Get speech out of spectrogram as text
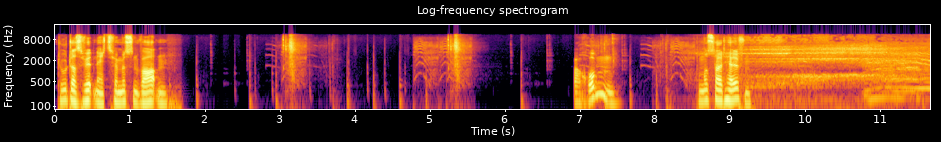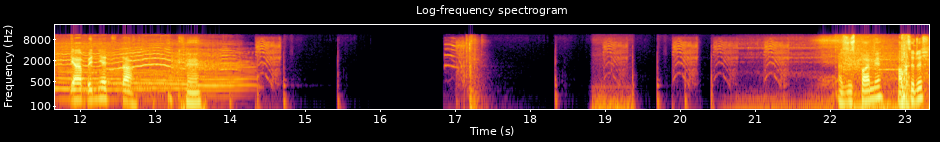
Du, das wird nichts. Wir müssen warten. Warum? Du musst halt helfen. Ja, bin jetzt da. Okay. Also sie ist bei mir. Hat sie dich?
